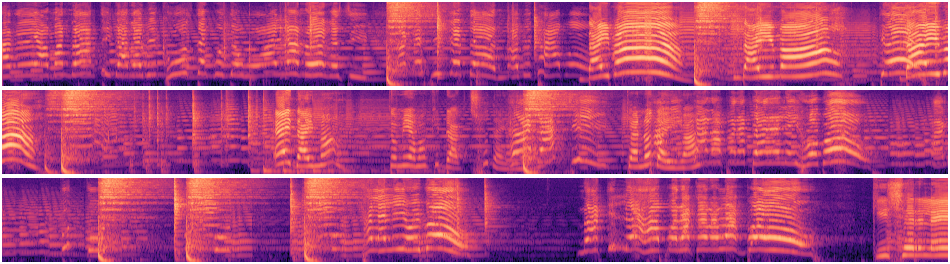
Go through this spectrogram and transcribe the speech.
আহারে আমার নাতি নাতিটারে আমি খুঁজতে খুঁজতে হয়রান হয়ে গেছি। একটা শিখে দেন আমি খাব। দাইমা! দাইমা! দাইমা! এই দাইমা তুমি আমাকে ডাকছো দাইমা? হ্যাঁ ডাকছি। কেন দাইমা? পাড়া পাড়া বেড়ালেই হব। কিসের লে?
